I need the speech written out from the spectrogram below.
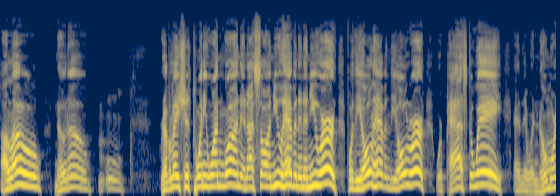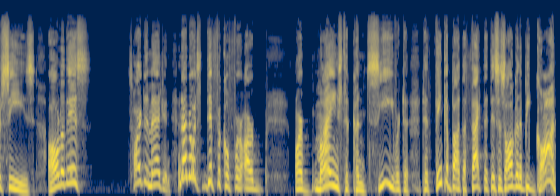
Hello? No, no. Mm-mm. Revelation 21 1, and I saw a new heaven and a new earth, for the old heaven, the old earth were passed away, and there were no more seas. All of this, it's hard to imagine. And I know it's difficult for our our minds to conceive or to, to think about the fact that this is all going to be gone.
